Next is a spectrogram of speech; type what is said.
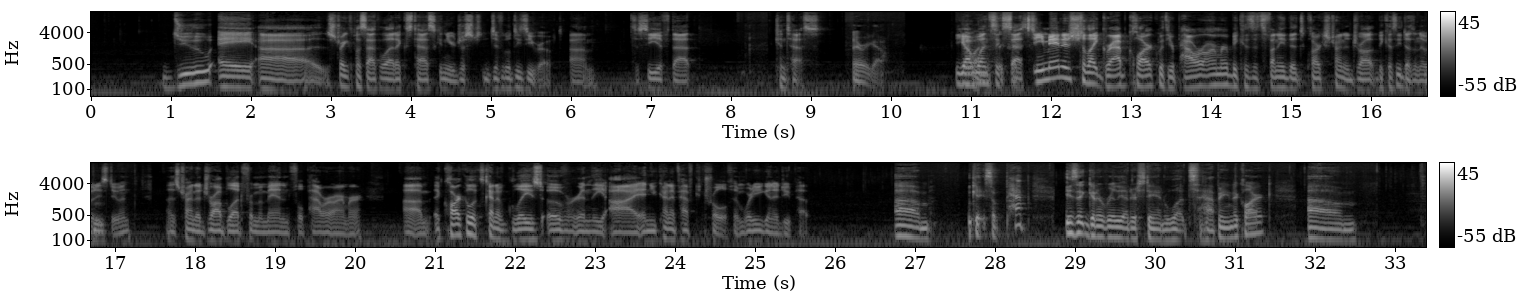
do a uh, strength plus athletics test, and you're just difficulty zero um, to see if that contests. There we go. You got One one success. success. So you managed to like grab Clark with your power armor because it's funny that Clark's trying to draw because he doesn't know what he's doing. I was trying to draw blood from a man in full power armor. Um, uh, Clark looks kind of glazed over in the eye, and you kind of have control of him. What are you going to do, Pep? Um, okay, so Pep isn't going to really understand what's happening to Clark. Um,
